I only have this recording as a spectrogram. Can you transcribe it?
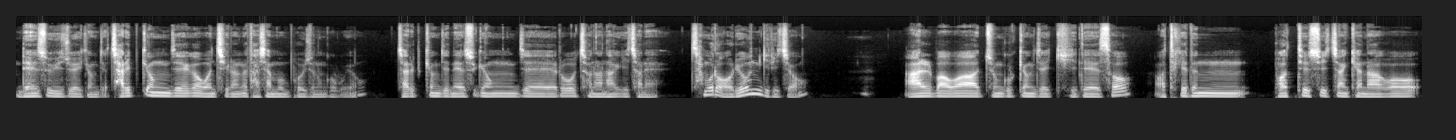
내수 위주의 경제, 자립 경제가 원칙이라는 걸 다시 한번 보여주는 거고요. 자립 경제, 내수 경제로 전환하기 전에 참으로 어려운 길이죠. 알바와 중국 경제에 기대서 어떻게든 버틸 수 있지 않겠나고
